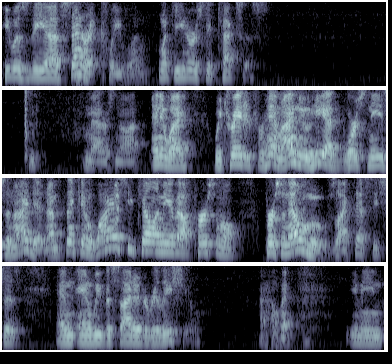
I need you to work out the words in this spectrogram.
He was the uh, center at Cleveland. Went to University of Texas. M- matters not. Anyway." We traded for him. I knew he had worse knees than I did. And I'm thinking, why is he telling me about personal personnel moves like this? He says, and and we've decided to release you. I went, you mean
